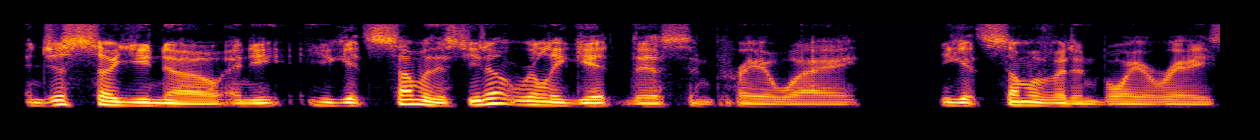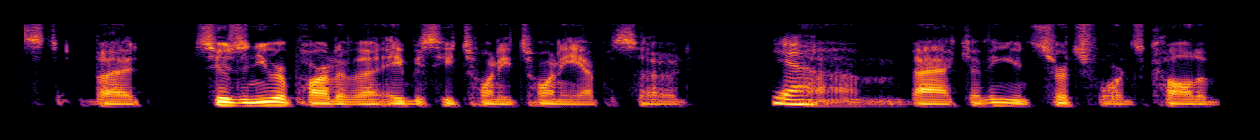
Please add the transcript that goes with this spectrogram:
and just so you know, and you, you get some of this, you don't really get this in Pray Away. You get some of it in Boy Erased. But Susan, you were part of an ABC 2020 episode Yeah. um, back. I think you can search for it. It's called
